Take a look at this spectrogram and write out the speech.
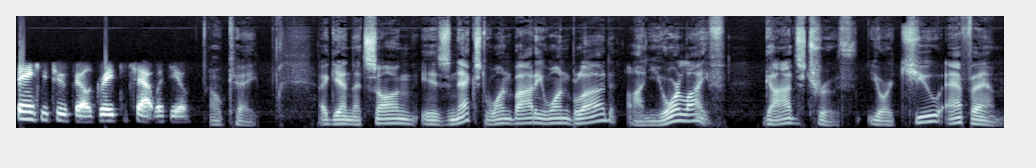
Thank you too, Phil. Great to chat with you. Okay. Again, that song is next One Body, One Blood on Your Life, God's Truth, your QFM.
